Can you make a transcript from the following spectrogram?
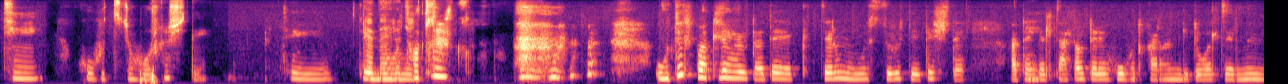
Тийм. Хүүхэд чинь хөөрхөн шүү дээ. Тийм. Тэгээ нарийн тодлоо. Үдэл бодлын хувьд одоо яг зарим хүмүүс зөрүүтэй дээ. Одоо ингээл залуу дээр хүүхэд гаргана гэдэг бол зарим нь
